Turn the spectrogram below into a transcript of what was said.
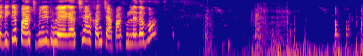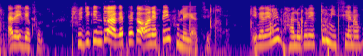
এদিকে পাঁচ মিনিট হয়ে গেছে এখন চাপা খুলে দেব। আর এই দেখুন সুজি কিন্তু আগে থেকে অনেকটাই ফুলে গেছে। এবারে আমি ভালো করে একটু মিশিয়ে নেব।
